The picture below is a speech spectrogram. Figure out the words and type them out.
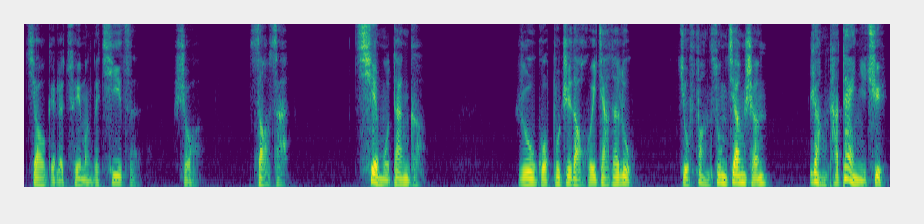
交给了崔猛的妻子，说：“嫂子，切莫耽搁。如果不知道回家的路，就放松缰绳，让他带你去。”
